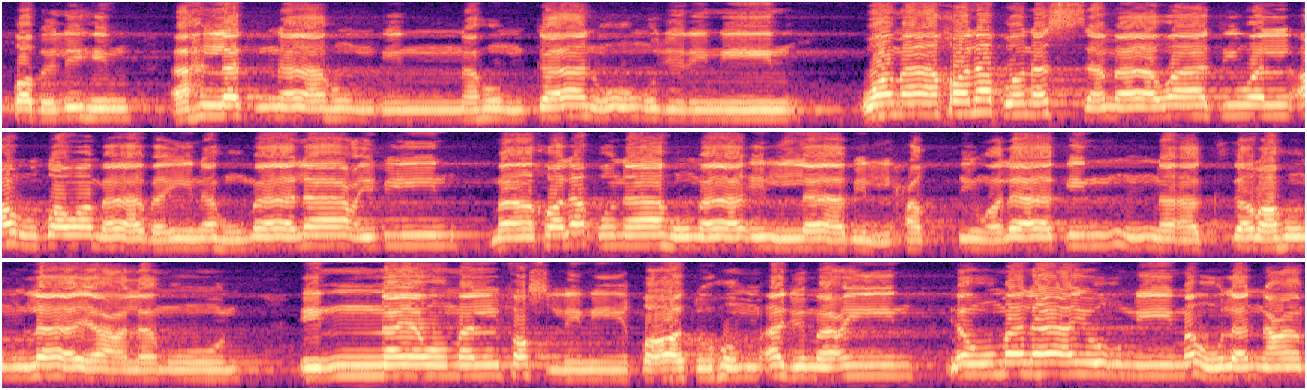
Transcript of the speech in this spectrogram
قبلهم أهلكناهم إنهم كانوا مجرمين. وما خلقنا السماوات والأرض وما بينهما لاعبين. ما خلقناهما إلا بالحق ولكن أكثرهم لا يعلمون. إن يوم الفصل ميقاتهم أجمعين يوم لا يغني مولى عن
